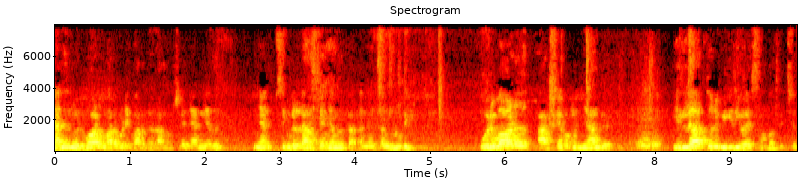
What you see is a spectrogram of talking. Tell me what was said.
ഞാൻ ഇതിന് ഒരുപാട് മറുപടി പറഞ്ഞതാണ്. പക്ഷെ ഞാൻ ഇത് ഞാൻ സിംഗിൾ ലാസ്റ്റ് ഞാൻ ചെയ്യും ഒരുപാട് ആക്ഷേപങ്ങൾ ഞാൻ കേട്ടു. ഇല്ലാത്തൊരു വീഡിയോയെ സംബന്ധിച്ച്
